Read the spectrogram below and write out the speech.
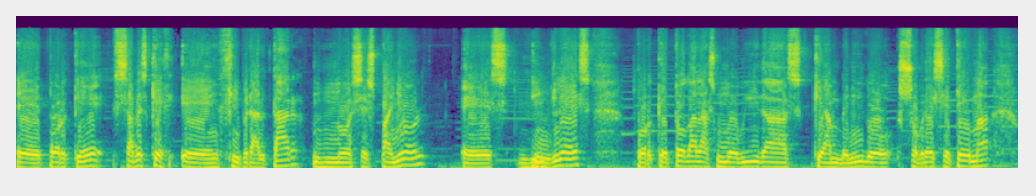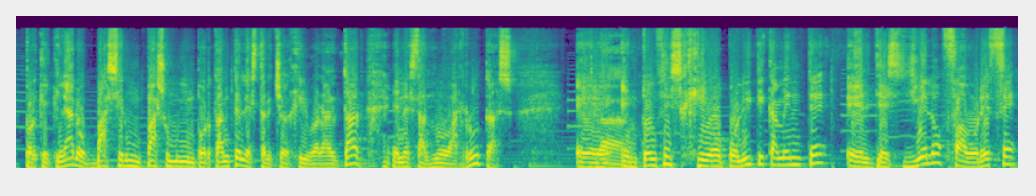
eh, porque sabes que en Gibraltar no es español, es inglés, porque todas las movidas que han venido sobre ese tema, porque claro, va a ser un paso muy importante el estrecho de Gibraltar en estas nuevas rutas. Eh, entonces, geopolíticamente, el deshielo favorece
